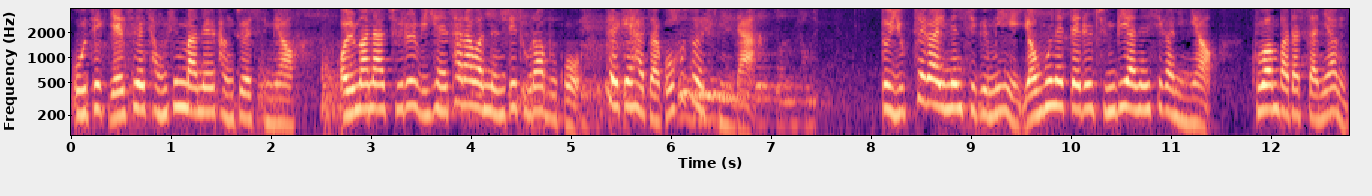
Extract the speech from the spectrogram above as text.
오직 예수의 정신만을 강조했으며 얼마나 주를 위해 살아왔는지 돌아보고 회개하자고 호소했습니다. 또 육체가 있는 지금이 영혼의 때를 준비하는 시간이며 구원받았다면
